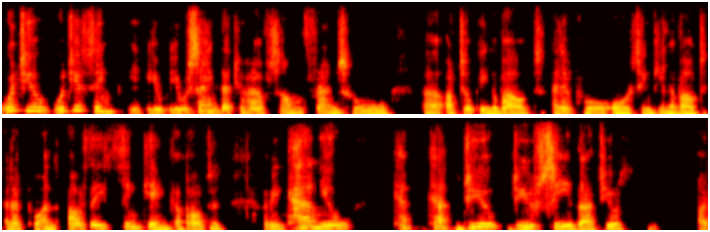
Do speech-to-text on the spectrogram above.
Would you, would you think, you, you were saying that you have some friends who uh, are talking about Aleppo or thinking about Aleppo and are they thinking about it? I mean, can you, can, can, do you, do you see that you're, uh,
